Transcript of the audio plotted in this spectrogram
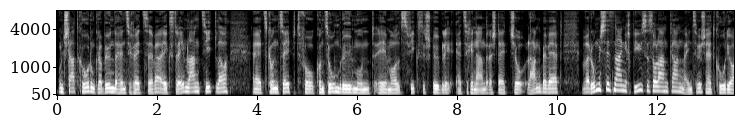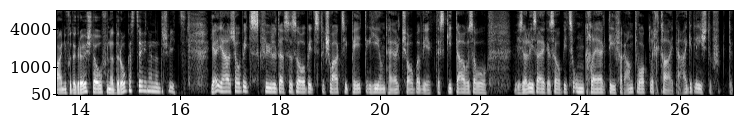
Und Stadt Chur und Graubünden haben sich jetzt eben extrem lange Zeit lassen, äh, das Konzept von Konsumräumen und ehemals Fixerstübli hat sich in anderen Städten schon lange bewährt. Warum ist es jetzt eigentlich bei uns so lange gegangen? Inzwischen hat Chur ja eine der grössten offenen Drogenszenen in der Schweiz. Ja, ich habe schon ein bisschen das Gefühl, dass so ein bisschen der schwarze Peter hier und her geschoben wird. Es gibt auch so, wie soll ich sagen, so ein bisschen unklärte Verantwortlichkeit. Eigentlich ist der, der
